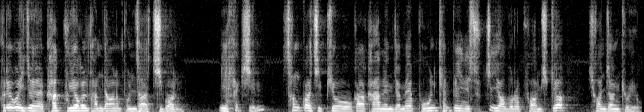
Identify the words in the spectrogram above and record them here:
그리고 이제 각 구역을 담당하는 본사 직원이 핵심 성과 지표가 가맹점의 보훈 캠페인의 숙지 여부를 포함시켜 현장 교육,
